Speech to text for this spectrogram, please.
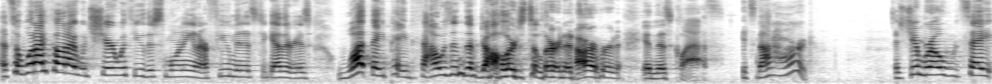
And so, what I thought I would share with you this morning in our few minutes together is what they paid thousands of dollars to learn at Harvard in this class. It's not hard. As Jim Rohn would say,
